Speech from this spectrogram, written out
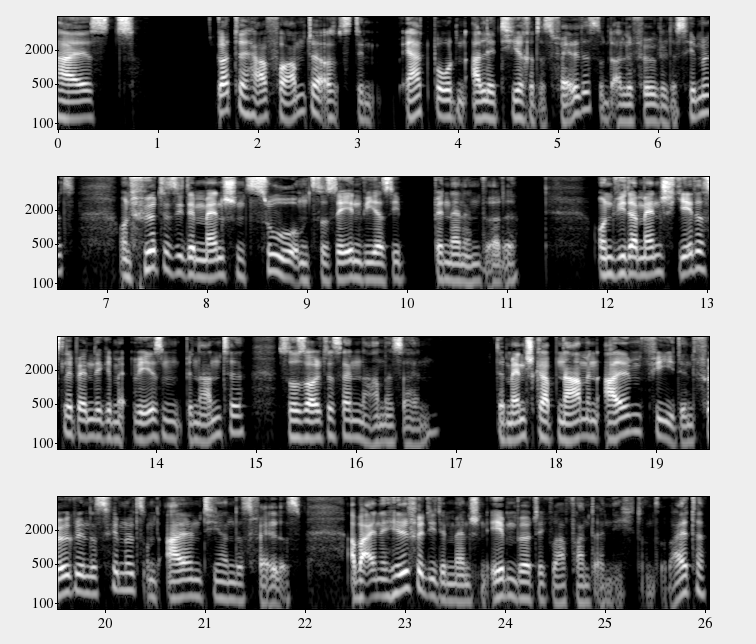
heißt, Gott der Herr formte aus dem Erdboden alle Tiere des Feldes und alle Vögel des Himmels und führte sie dem Menschen zu, um zu sehen, wie er sie benennen würde. Und wie der Mensch jedes lebendige Wesen benannte, so sollte sein Name sein. Der Mensch gab Namen allem Vieh, den Vögeln des Himmels und allen Tieren des Feldes. Aber eine Hilfe, die dem Menschen ebenbürtig war, fand er nicht und so weiter.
